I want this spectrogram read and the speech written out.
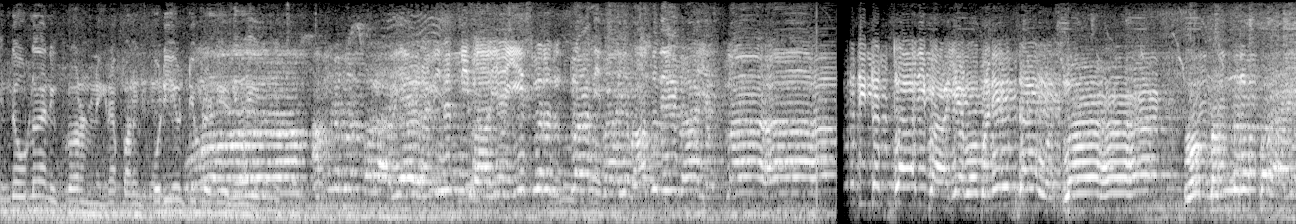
இந்த ஊரில் தான் ப்ரோக்ராம் நினைக்கிறேன். பாருங்க கொடியும் டியூப் தத்வாதிபாய ஓம் அனிருத்தாய ஸ்வாஹா ஓம் மந்திரப்பராய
